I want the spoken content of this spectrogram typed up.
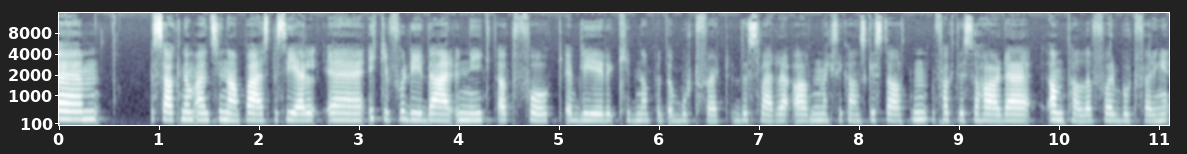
Ehm, saken om Ayotzinapa er spesiell, eh, ikke fordi det er unikt at folk eh, blir kidnappet og bortført, dessverre, av den meksikanske staten. Faktisk så har det antallet for bortføringer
